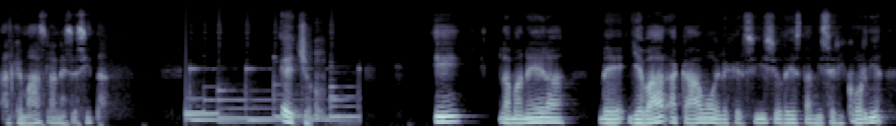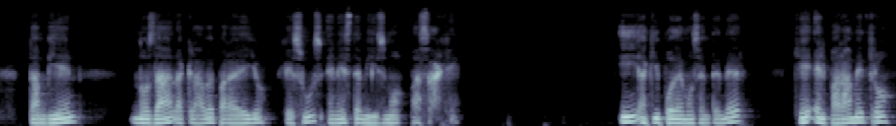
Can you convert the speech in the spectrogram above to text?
al que más la necesita. Hecho. Y la manera de llevar a cabo el ejercicio de esta misericordia también nos da la clave para ello Jesús en este mismo pasaje. Y aquí podemos entender que el parámetro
